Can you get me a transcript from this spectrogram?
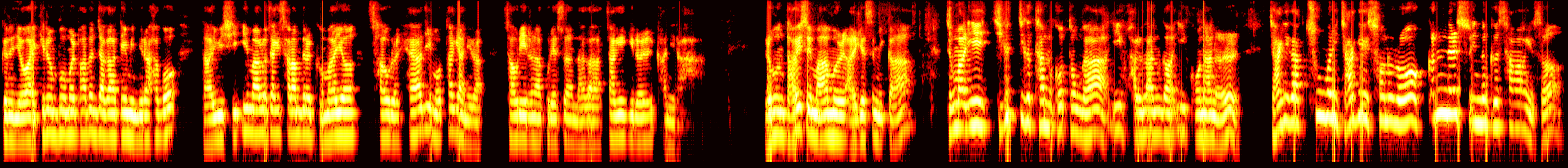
그는 여호와의 기름 부음을 받은 자가 됨이니라 하고 다윗이 이 말로 자기 사람들을 금하여 사울을 해하지 못하게 하니라 사울이 일어나 굴에서 나가 자기 길을 가니라. 여러분 다윗의 마음을 알겠습니까? 정말 이 지긋지긋한 고통과 이 환란과 이 고난을 자기가 충분히 자기의 손으로 끝낼 수 있는 그 상황에서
